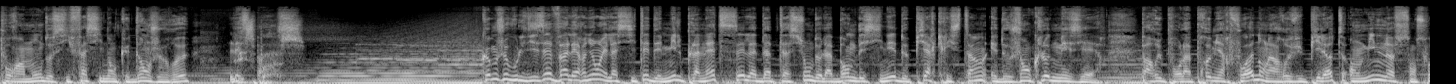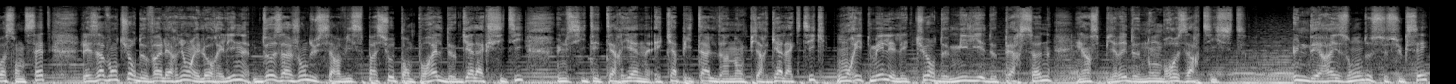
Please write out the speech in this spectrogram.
pour un monde aussi fascinant que dangereux, l'espace. Comme je vous le disais, Valérian et la cité des mille planètes, c'est l'adaptation de la bande dessinée de Pierre Christin et de Jean-Claude Mézières. Paru pour la première fois dans la revue Pilote en 1967, les aventures de Valérian et Laureline, deux agents du service spatio-temporel de Galaxity, une cité terrienne et capitale d'un empire galactique, ont rythmé les lectures de milliers de personnes et inspiré de nombreux artistes. Une des raisons de ce succès,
